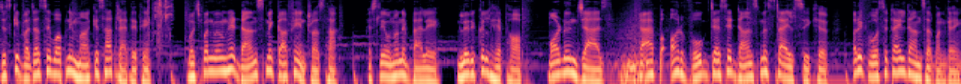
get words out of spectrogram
जिसकी वजह से वो अपनी माँ के साथ रहते थे। बचपन में उन्हें डांस में काफ़ी इंटरेस्ट था, इसलिए उन्होंने ballet lyrical hip hop modern jazz tap और वोक जैसे डांस में स्टाइल सीखे और एक वर्सेटाइल डांसर बन गए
